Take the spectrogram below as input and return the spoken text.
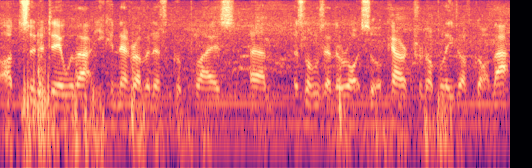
I'd sooner deal with that. You can never have enough good players um, as long as they're the right sort of character, and I believe I've got that.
